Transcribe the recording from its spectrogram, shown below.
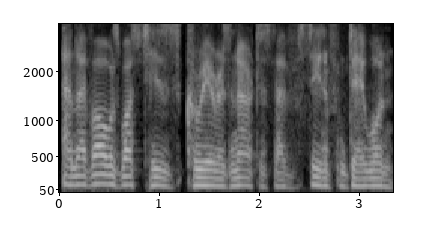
And I've always watched his career as an artist. I've seen it from day one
